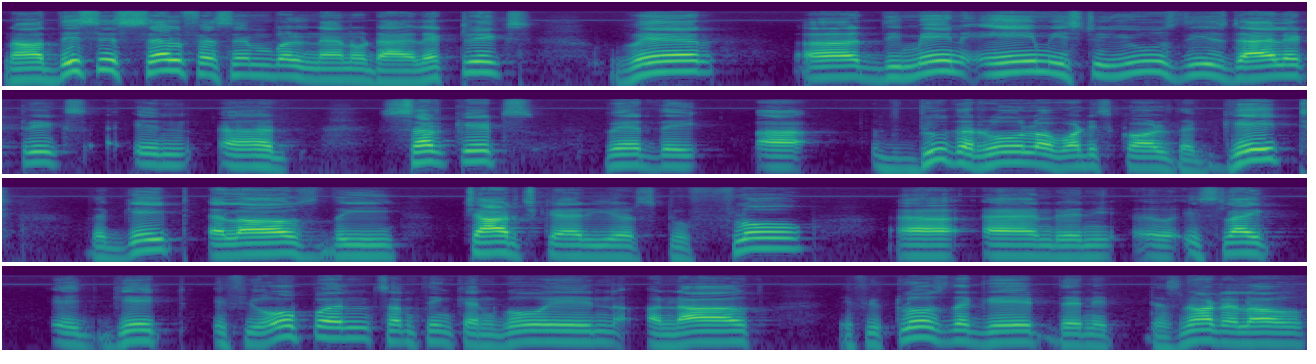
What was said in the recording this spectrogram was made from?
Now, this is self assembled nanodielectrics, where uh, the main aim is to use these dielectrics in uh, circuits where they uh, do the role of what is called the gate. The gate allows the charge carriers to flow uh, and when uh, it is like a gate if you open something can go in and out if you close the gate then it does not allow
